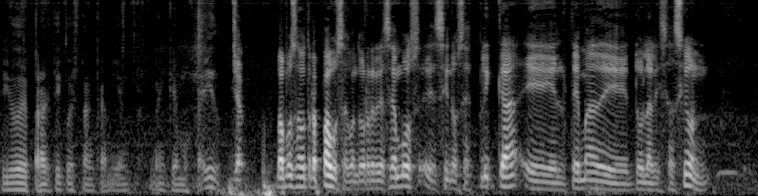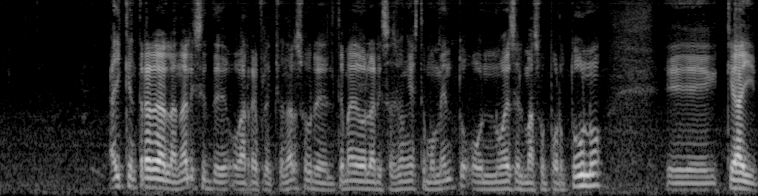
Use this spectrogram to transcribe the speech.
de práctico estancamiento en que hemos caído. Ya, vamos a otra pausa. Cuando regresemos, eh, si nos explica eh, el tema de dolarización, ¿hay que entrar al análisis o a reflexionar sobre el tema de dolarización en este momento o no es el más oportuno? Eh, ¿Qué hay?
